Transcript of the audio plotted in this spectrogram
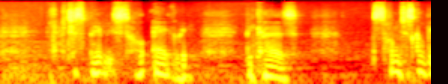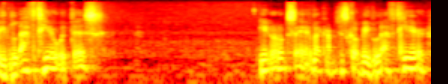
And that just made me so angry because, so I'm just gonna be left here with this? You know what I'm saying? Like, I'm just gonna be left here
